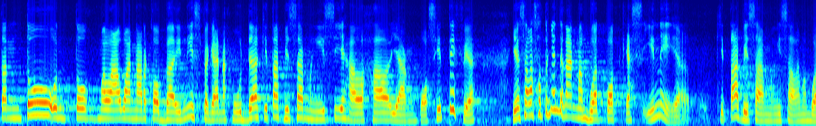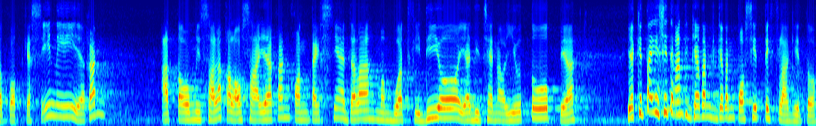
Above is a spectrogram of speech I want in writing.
tentu untuk melawan narkoba ini sebagai anak muda kita bisa mengisi hal-hal yang positif ya. Ya salah satunya dengan membuat podcast ini ya. Kita bisa misalnya membuat podcast ini ya kan. Atau misalnya kalau saya kan konteksnya adalah membuat video ya di channel YouTube ya. Ya kita isi dengan kegiatan-kegiatan positif lah gitu.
